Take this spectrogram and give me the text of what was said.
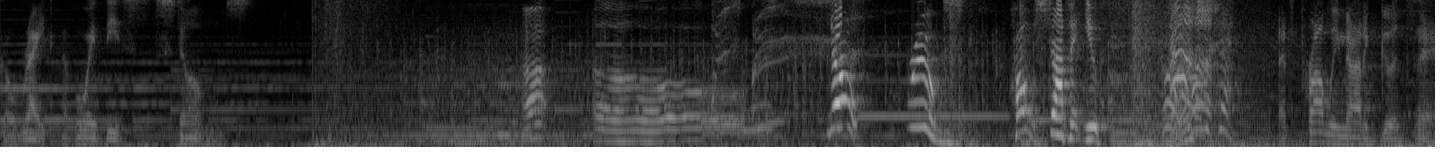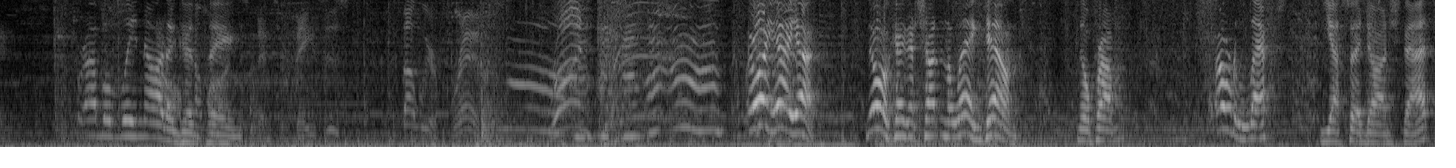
Go right. Avoid these stones. Uh oh. No! Rubes! Oh, stop it, you! what was that? That's probably not a good thing. Probably not a good Come thing. on, dispenser faces. I thought we were friends. Run! Oh, yeah, yeah. No, okay, I got shot in the leg. Down. No problem. Over the left. Yes, I dodged that.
